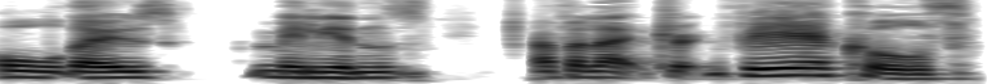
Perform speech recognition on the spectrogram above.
all those millions of electric vehicles.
